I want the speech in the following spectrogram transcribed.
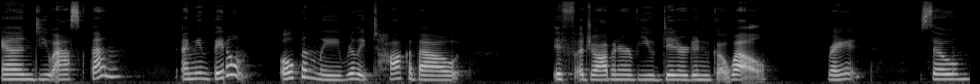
and you ask them, I mean they don't openly really talk about if a job interview did or didn't go well, right? So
